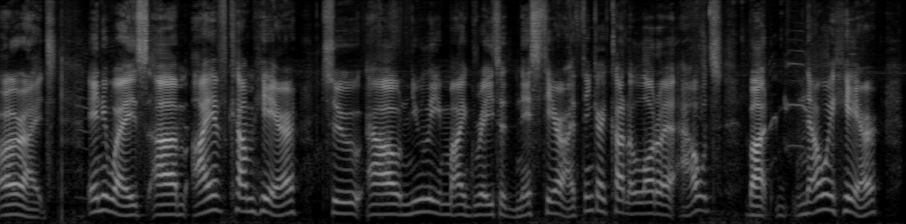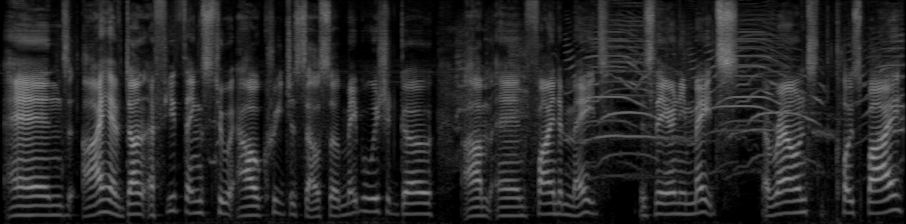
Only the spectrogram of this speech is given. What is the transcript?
alright. Anyways, um, I have come here to our newly migrated nest here. I think I cut a lot of it out, but now we're here, and I have done a few things to our creature cell, so maybe we should go um, and find a mate. Is there any mates around close by?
